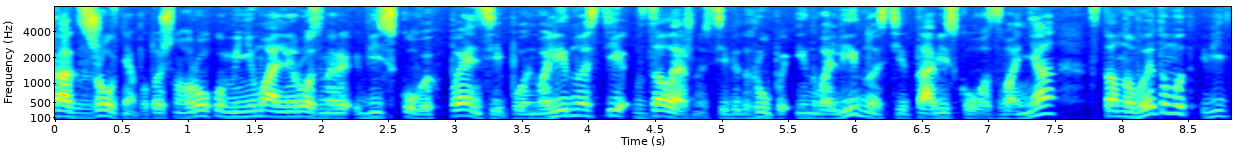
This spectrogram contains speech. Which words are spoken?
Так, з жовтня поточного року мінімальні розміри військових пенсій по інвалідності в залежності від групи інвалідності та військового звання становитимуть від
